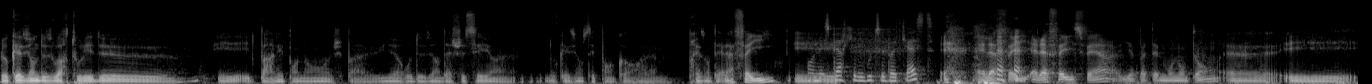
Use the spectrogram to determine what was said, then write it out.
l'occasion de se voir tous les deux et, et de parler pendant, je sais pas, une heure ou deux heures d'HEC, euh, l'occasion s'est pas encore euh, présentée. Elle a failli. Et On espère qu'il écoute ce podcast. elle a failli, elle a failli se faire il n'y a pas tellement longtemps euh, et,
